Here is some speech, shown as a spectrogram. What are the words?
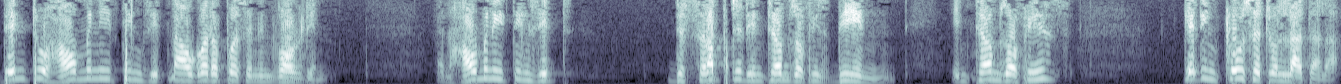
then to how many things it now got a person involved in. And how many things it disrupted in terms of his deen, in terms of his getting closer to Allah Ta'ala.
